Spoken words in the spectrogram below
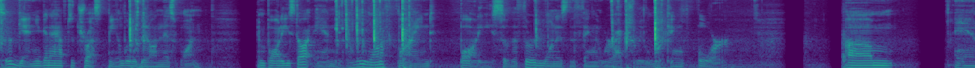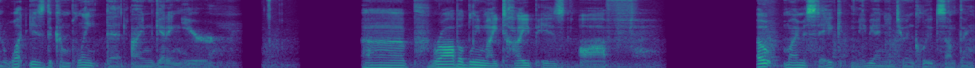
so again, you're going to have to trust me a little bit on this one. And bodies dot end, and we want to find body. So the third one is the thing that we're actually looking for. Um, and what is the complaint that I'm getting here? Uh, probably my type is off. Oh, my mistake. Maybe I need to include something.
